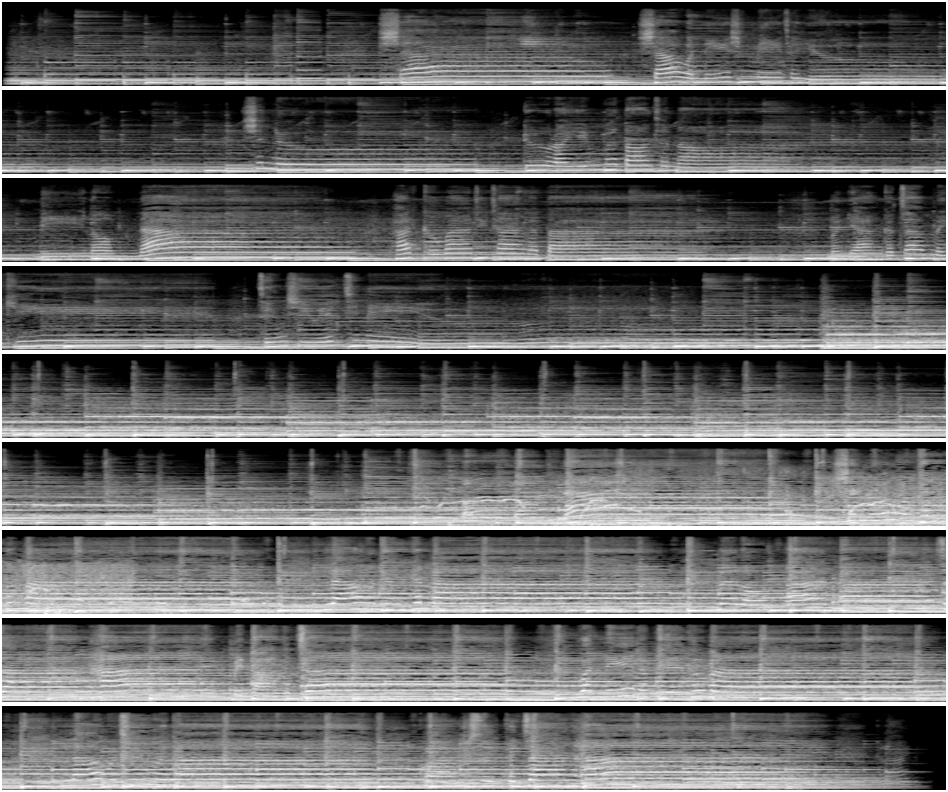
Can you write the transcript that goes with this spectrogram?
เช้า เช้าวันนี้ฉันมีเธออยู่ ฉันดู ดูรอยยิ้มเมื่อตอนเธอนอน มีลมหนาวพัดเข้ามาที่ทางหน้าต่างบางอย่างก็ทำให้คิด ถึงาย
